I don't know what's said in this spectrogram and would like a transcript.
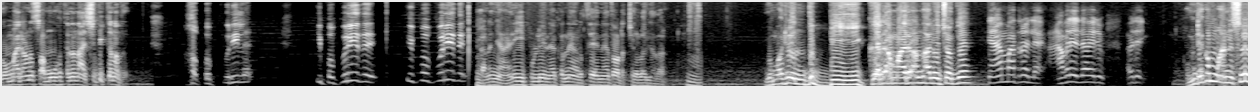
ഇവന്മാരാണ് സമൂഹത്തിനെ നശിപ്പിക്കുന്നത് അപ്പൊ പുരിയില്ല? ഇപ്പൊ പുരിയത്? കാരണം ഞാൻ ഈ പുള്ളിനെയൊക്കെ നേരത്തെ എന്നെ തുടച്ചു കളഞ്ഞതാണ്. ഇവന്മാര് എന്ത് ഭീകരന്മാരാന്ന് ആലോചിച്ച് നോക്കിയേ. ഞാൻ മാത്രമല്ല അവരെല്ലാവരും അവർ അവന്റെയൊക്കെ മനസ്സിൽ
